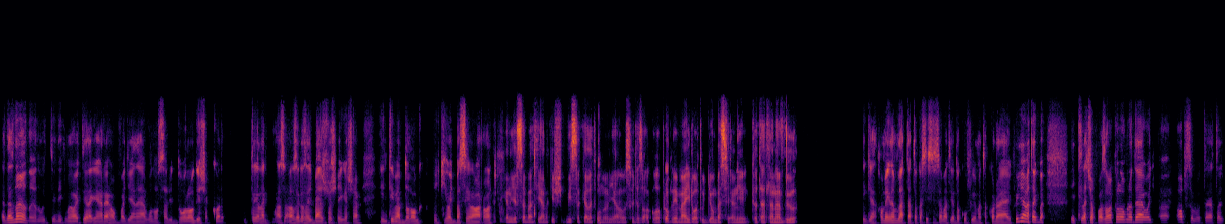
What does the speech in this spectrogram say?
De ez nagyon-nagyon úgy tűnik, mert hogy tényleg ilyen rehab vagy ilyen elvonószerű dolog, és akkor tényleg az, azért az egy bensőségesebb, intimebb dolog, hogy ki hogy beszél arról. Hát igen, ugye Szabátiának is vissza kellett vonulni ahhoz, hogy az alkohol problémáiról tudjon beszélni kötetlenebbül. Igen, ha még nem láttátok a Sissi Szabátia dokufilmet, akkor ajánljuk figyelmetekbe. Itt lecsapva az alkalomra, de hogy abszolút, tehát hogy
